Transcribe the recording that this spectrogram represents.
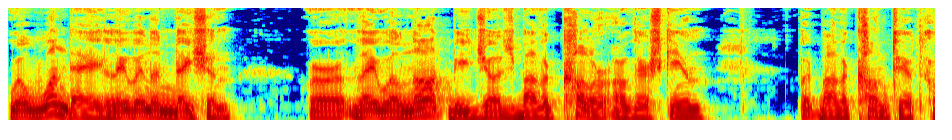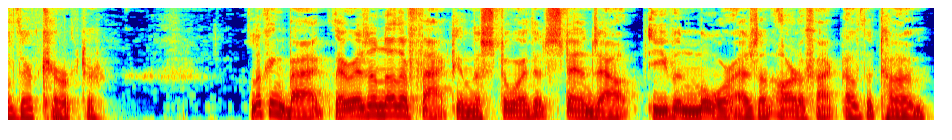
will one day live in a nation where they will not be judged by the color of their skin, but by the content of their character. Looking back, there is another fact in the story that stands out even more as an artifact of the time.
